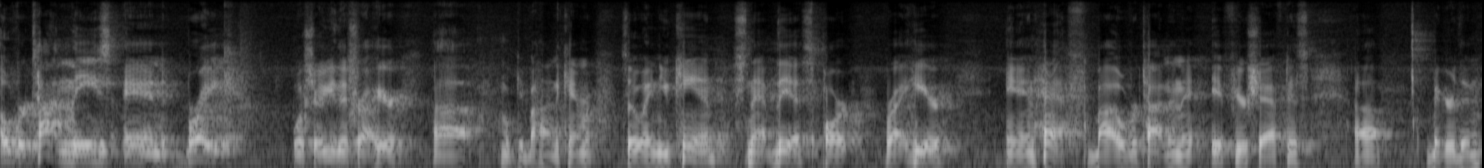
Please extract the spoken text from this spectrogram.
over tighten these and break. We'll show you this right here. Uh, we'll get behind the camera. So, and you can snap this part right here in half by over tightening it if your shaft is uh, bigger than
